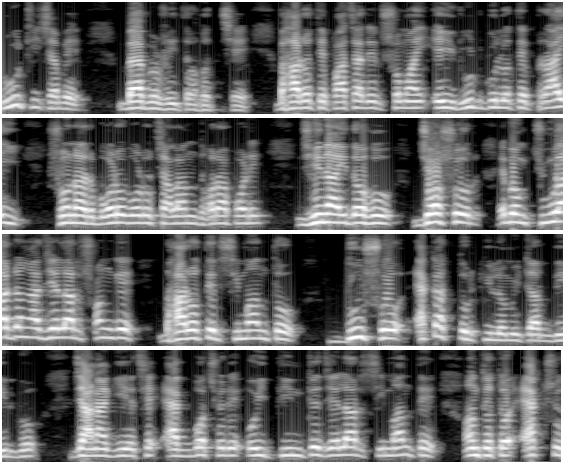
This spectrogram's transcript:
রুট হিসাবে ব্যবহৃত হচ্ছে। ভারতে পাচারের সময় এই রুটগুলোতে প্রায়ই সোনার বড় বড় চালান ধরা পড়ে। ঝিনাইদহ, যশোর এবং চুয়াডাঙ্গা জেলার সঙ্গে ভারতের সীমান্ত দুশো একাত্তর কিলোমিটার দীর্ঘ। জানা গিয়েছে, এক বছরে ওই তিনটে জেলার সীমান্তে অন্তত একশো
